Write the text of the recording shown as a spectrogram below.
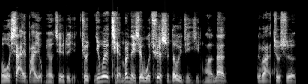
我下一把有没有接着赢？就因为前面那些我确实都已经赢了，那对吧？就是。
